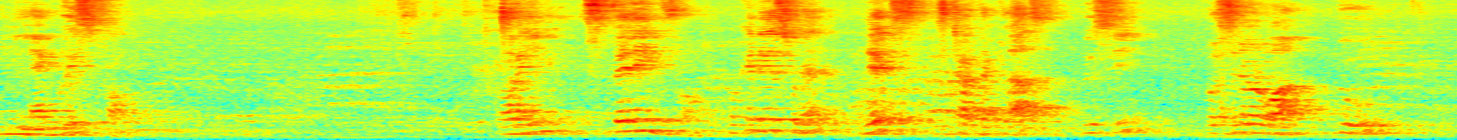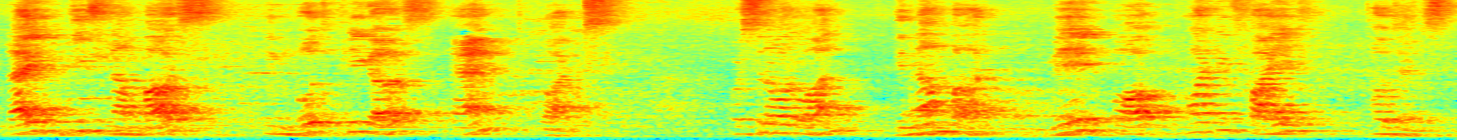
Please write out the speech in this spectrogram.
In language form. Or in spelling form. Okay, dear student, let's start the class. You see, question number one, two. Write these numbers in both figures and words. Question number one, the number made of 45 thousands.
